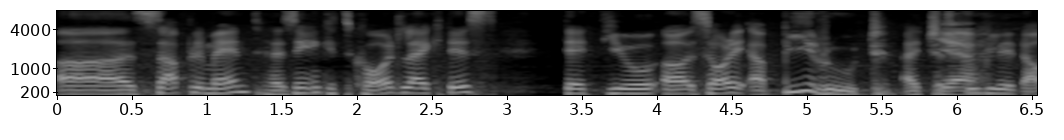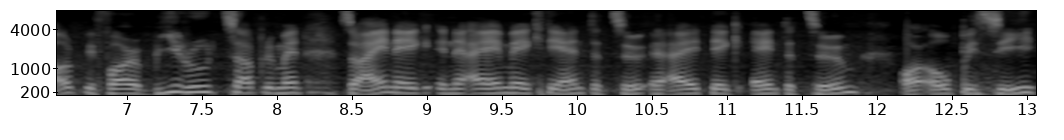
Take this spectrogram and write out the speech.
uh, supplement. I think it's called like this. That you, uh, sorry, a bee root. I just Yeah. googled it out before a bee root supplement. So I make, and I make the antizym, I take antizym or OPC,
